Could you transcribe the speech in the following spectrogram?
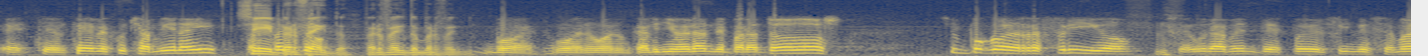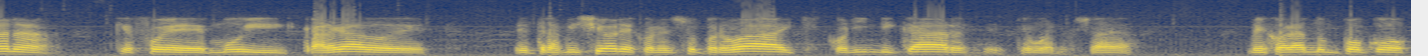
Este, ¿Ustedes me escuchan bien ahí? Sí, perfecto, perfecto, perfecto. Bueno, bueno, bueno, un cariño grande para todos. Es un poco de resfrío, seguramente después del fin de semana que fue muy cargado de, de transmisiones con el Superbike, con IndyCar, este, bueno, ya mejorando un poco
